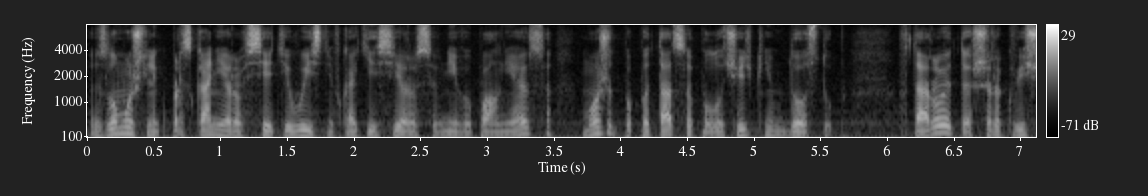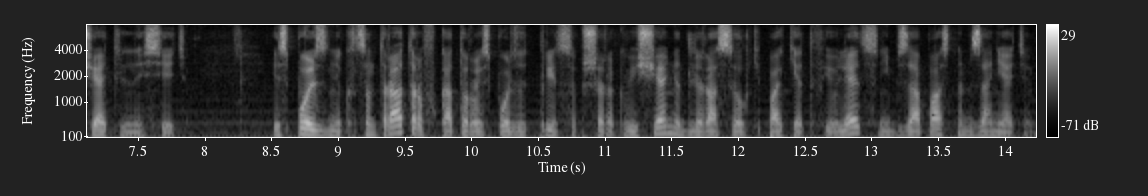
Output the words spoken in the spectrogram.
Злоумышленник, просканировав сеть и выяснив, какие сервисы в ней выполняются, может попытаться получить к ним доступ. Второе – это широковещательная сеть. Использование концентраторов, которые используют принцип широковещания для рассылки пакетов, является небезопасным занятием.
